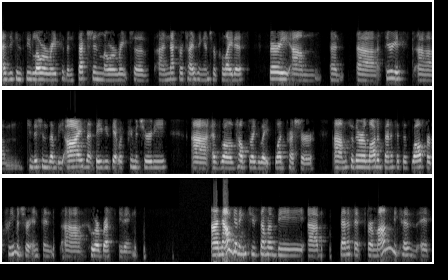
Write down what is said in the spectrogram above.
as you can see, lower rates of infection, lower rates of uh, necrotizing enterocolitis, very um, uh, uh, serious um, conditions of the eyes that babies get with prematurity, uh, as well as helps regulate blood pressure. Um, so there are a lot of benefits as well for premature infants uh, who are breastfeeding. now getting to some of the benefits for mom, because it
